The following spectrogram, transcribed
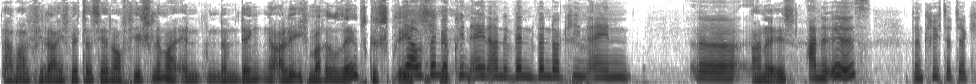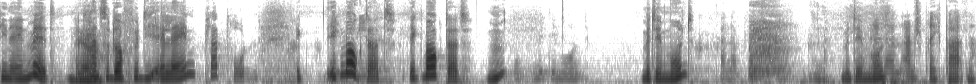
Aber vielleicht wird das ja noch viel schlimmer enden. Dann denken alle, ich mache Selbstgespräch. ja, und wenn da kein ein, Anne- wenn, wenn da kein ein äh, Anne ist? Anne ist, dann kriegt das ja kein ein mit. Dann Ja. kannst du doch für die allein plattbroten. Ich, ich mag das. Ich mag das. Hm? Mit dem Mund. Mit dem Mund? Er. Mit dem Er Mund? einen Ansprechpartner.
